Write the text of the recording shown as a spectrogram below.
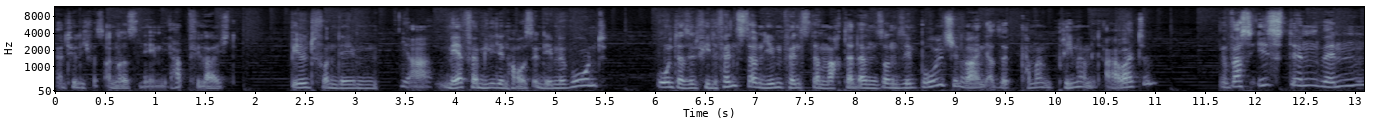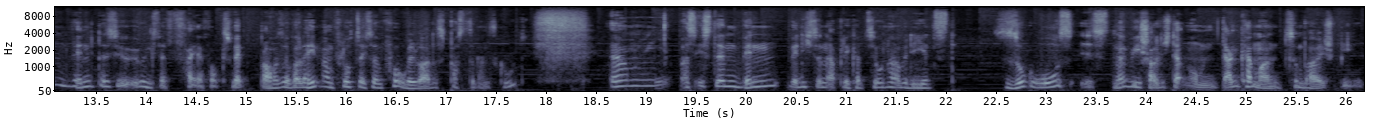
natürlich was anderes nehmen. Ihr habt vielleicht Bild von dem, ja, Mehrfamilienhaus, in dem ihr wohnt. Und da sind viele Fenster und jedem Fenster macht er dann so ein Symbolchen rein. Also kann man prima mitarbeiten. Was ist denn, wenn, wenn, das hier übrigens der Firefox Webbrowser, weil da hinten am Flugzeug so ein Vogel war, das passte ganz gut. Ähm, was ist denn, wenn, wenn ich so eine Applikation habe, die jetzt so groß ist, ne? wie schalte ich dann um? Dann kann man zum Beispiel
